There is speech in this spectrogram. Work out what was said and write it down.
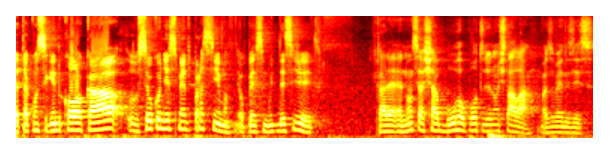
está conseguindo colocar o seu conhecimento para cima. Eu penso muito desse jeito. Cara, é não se achar burro ao ponto de não estar lá. Mais ou menos isso.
